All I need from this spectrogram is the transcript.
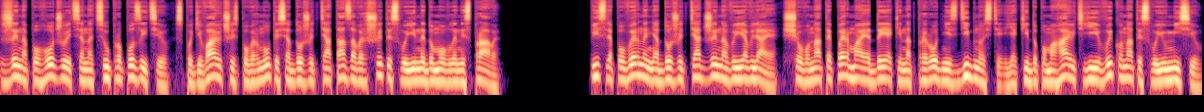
Жина погоджується на цю пропозицію, сподіваючись повернутися до життя та завершити свої недомовлені справи. Після повернення до життя Джина виявляє, що вона тепер має деякі надприродні здібності, які допомагають їй виконати свою місію.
